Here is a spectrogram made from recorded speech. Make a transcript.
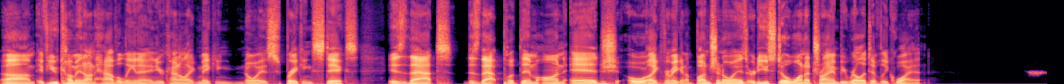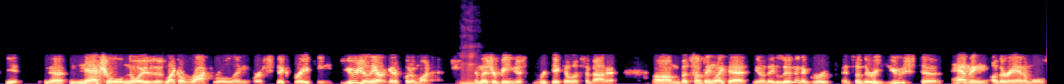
Um, if you come in on javelina and you're kind of like making noise breaking sticks, is that does that put them on edge or like if you're making a bunch of noise or do you still want to try and be relatively quiet? Yeah, uh, natural noises like a rock rolling or a stick breaking usually aren't going to put them on edge mm-hmm. unless you're being just ridiculous about it. Um, but something like that, you know, they live in a group, and so they're used to having other animals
